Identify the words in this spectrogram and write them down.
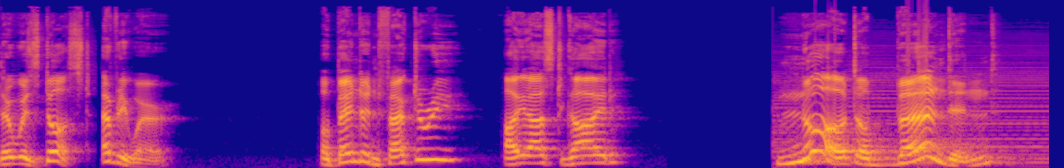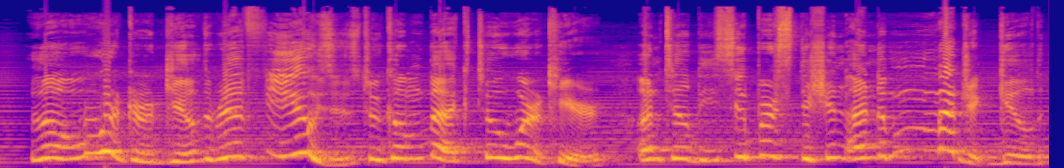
There was dust everywhere. Abandoned factory? I asked Guide. Not abandoned. The Worker Guild refuses to come back to work here until the Superstition and Magic Guild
